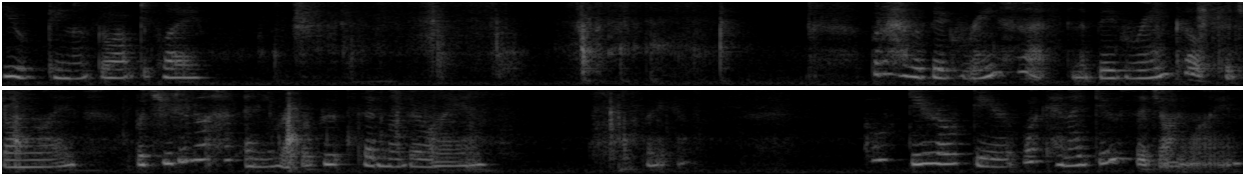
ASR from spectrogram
You cannot go out to play. But I have a big rain hat and a big raincoat, said Johnny Lion. But you do not have any rubber boots, said Mother Lion. Oh dear, oh dear, what can I do, said Johnny Lion.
